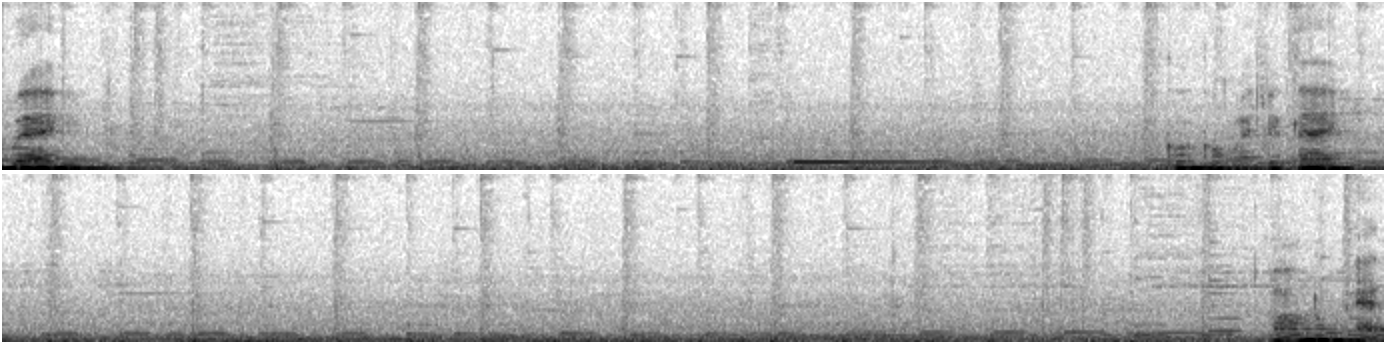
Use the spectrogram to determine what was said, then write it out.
Ba B. Cuối cùng là chữ T. Ở nút add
